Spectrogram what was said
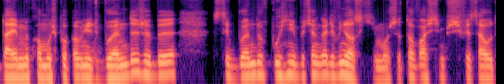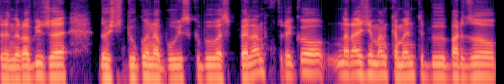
dajmy komuś popełnić błędy, żeby z tych błędów później wyciągać wnioski. Może to właśnie przyświecało trenerowi, że dość długo na boisku był Espelan, którego na razie mankamenty były bardzo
